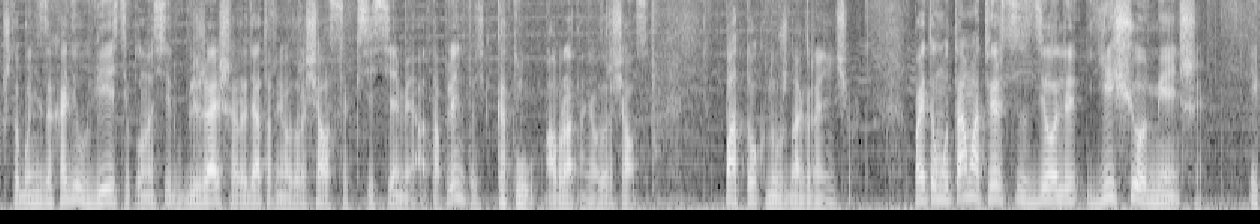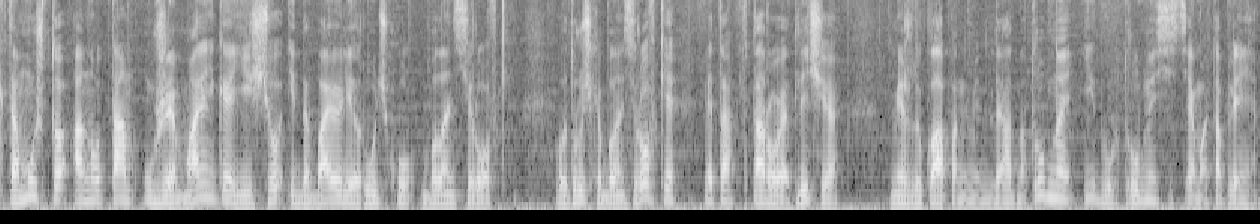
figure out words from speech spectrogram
чтобы не заходил весь теплоноситель в ближайший радиатор, не возвращался к системе отопления, то есть к котлу обратно не возвращался, поток нужно ограничивать. Поэтому там отверстие сделали еще меньше. И к тому, что оно там уже маленькое, еще и добавили ручку балансировки. Вот ручка балансировки это второе отличие между клапанами для однотрубной и двухтрубной системы отопления.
